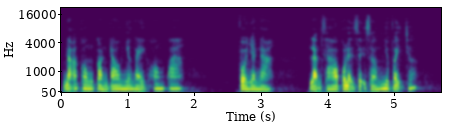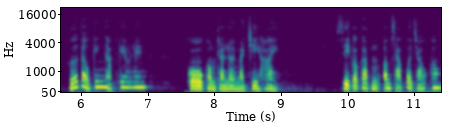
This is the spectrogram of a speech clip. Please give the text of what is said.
đã không còn đau như ngày hôm qua. Vô nhân à, làm sao cô lại dậy sớm như vậy chứ? Hứa tàu kinh ngạc kêu lên. Cô không trả lời mà chỉ hỏi. Dì có gặp ông xã của cháu không?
